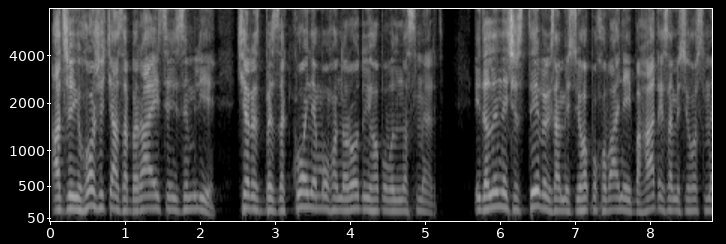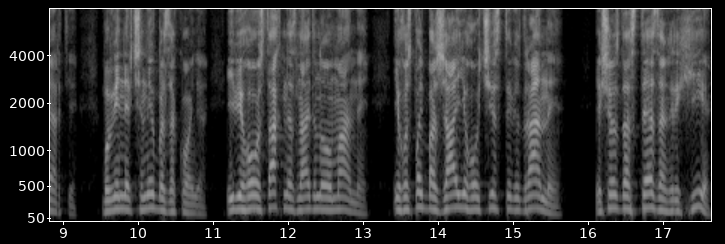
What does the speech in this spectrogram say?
Адже його життя забирається із землі, через беззаконня мого народу його повели на смерть. І дали нечестивих замість його поховання і багатих замість його смерті, бо він не вчинив беззаконня, і в його устах не знайдено омани. І Господь бажає його очистити від рани. Якщо здасте за гріхи,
